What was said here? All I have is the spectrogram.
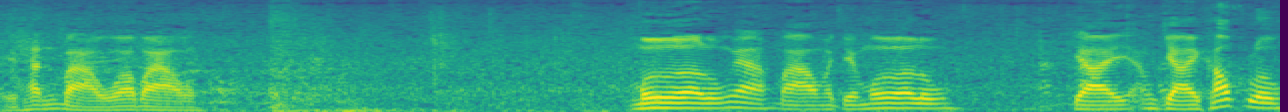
Thì thánh bào qua bào mưa luôn nha bào mà trời mưa luôn. Trời ông trời khóc luôn.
